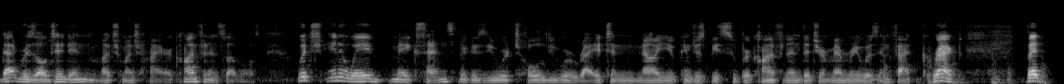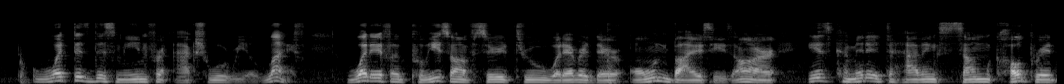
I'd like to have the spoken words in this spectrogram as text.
that resulted in much, much higher confidence levels, which in a way makes sense because you were told you were right and now you can just be super confident that your memory was in fact correct. But what does this mean for actual real life? What if a police officer, through whatever their own biases are, is committed to having some culprit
